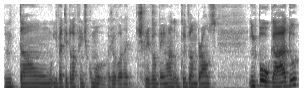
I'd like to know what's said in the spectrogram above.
Então, e vai ter pela frente, como a Giovanna descreveu bem, um Cleveland Browns empolgado.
